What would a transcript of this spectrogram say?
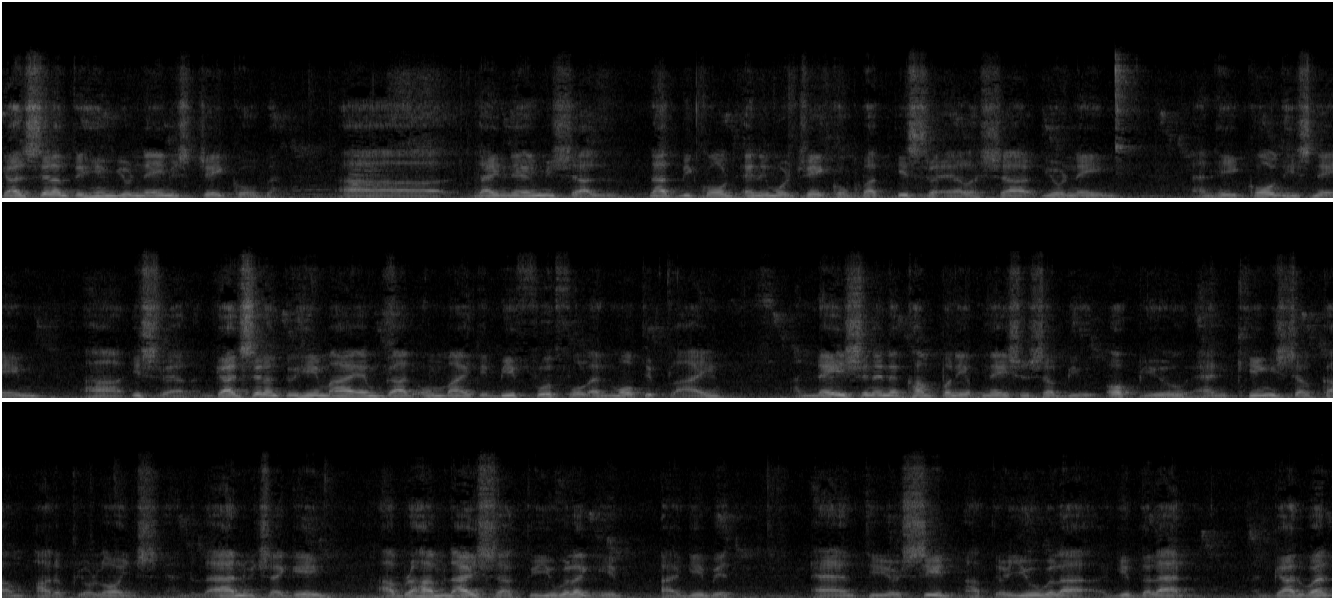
God said unto him, Your name is Jacob. Uh, thy name shall not be called anymore Jacob, but Israel shall your name. And he called his name uh, Israel. And God said unto him, I am God Almighty. Be fruitful and multiply. A nation and a company of nations shall be of you, and kings shall come out of your loins. And the land which I gave Abraham and Isaac to you will I give, I give it, and to your seed after you will I give the land. And God went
